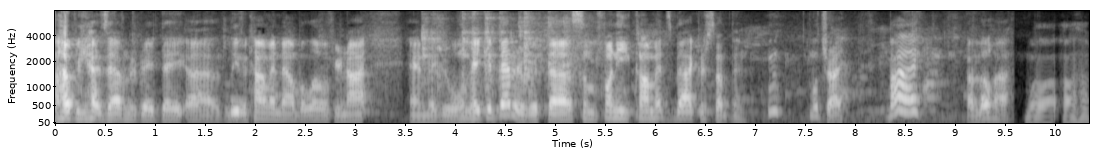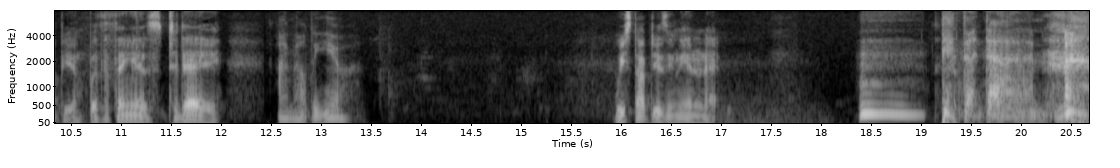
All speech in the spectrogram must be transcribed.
hope you guys are having a great day. Uh, leave a comment down below if you're not, and maybe we'll make it better with uh, some funny comments back or something. we'll try. Bye. Aloha. Well, I'll, I'll help you. But the thing is, today I'm helping you. we stopped using the internet. Dun dun dun.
